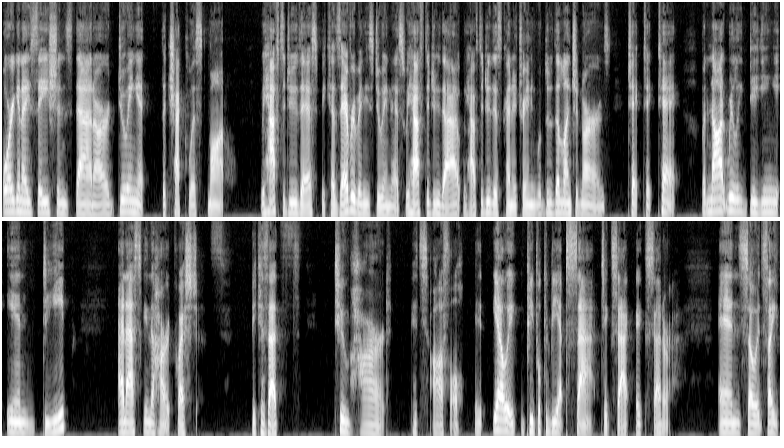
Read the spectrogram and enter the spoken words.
organizations that are doing it the checklist model. We have to do this because everybody's doing this. We have to do that. We have to do this kind of training. We'll do the lunch and learns, tick, tick, tick, but not really digging in deep and asking the hard questions because that's too hard. It's awful. It, you know, it, people can be upset, exact, etc. And so it's like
